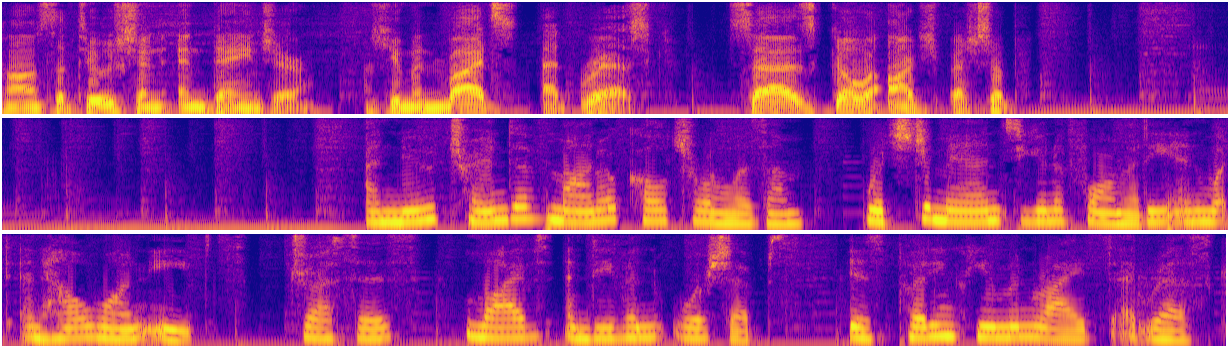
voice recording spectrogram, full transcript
constitution in danger, human rights at risk, says Goa Archbishop. A new trend of monoculturalism, which demands uniformity in what and how one eats, dresses, lives and even worships, is putting human rights at risk,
